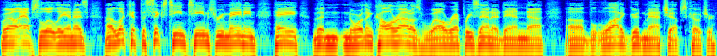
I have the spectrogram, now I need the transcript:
Well, absolutely. And as I look at the 16 teams remaining, hey, the Northern Colorado's well represented and uh, uh, a lot of good matchups, Coacher.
